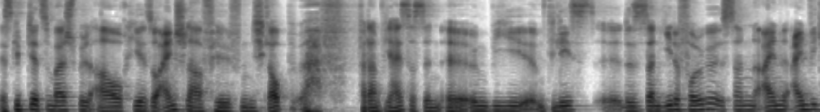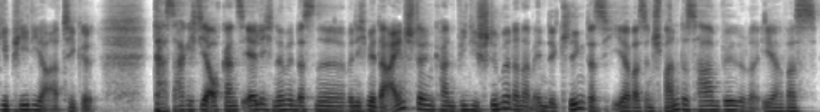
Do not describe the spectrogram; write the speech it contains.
es gibt ja zum Beispiel auch hier so Einschlafhilfen. Ich glaube, ah, verdammt, wie heißt das denn? Äh, irgendwie, die lest, äh, das ist dann jede Folge, ist dann ein, ein Wikipedia-Artikel. Da sage ich dir auch ganz ehrlich, ne, wenn das eine, wenn ich mir da einstellen kann, wie die Stimme dann am Ende klingt, dass ich eher was Entspanntes haben will oder eher was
